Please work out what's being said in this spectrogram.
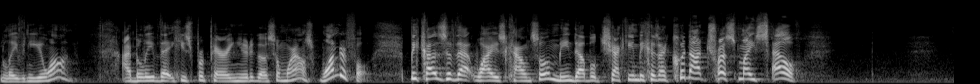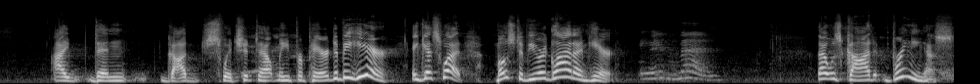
leaving you on. I believe that He's preparing you to go somewhere else. Wonderful. Because of that wise counsel, me double checking, because I could not trust myself I then God switched it to help me prepare to be here. And guess what? Most of you are glad I'm here. Amen. That was God bringing us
